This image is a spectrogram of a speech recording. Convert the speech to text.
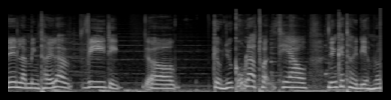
nên là mình thấy là vi thì uh, kiểu như cũng là thuận theo những cái thời điểm nó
